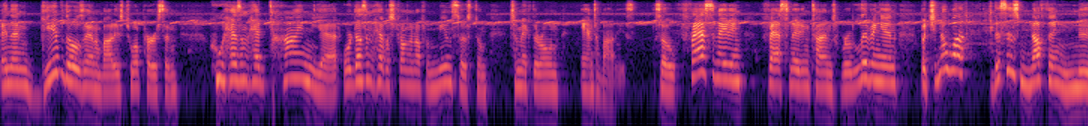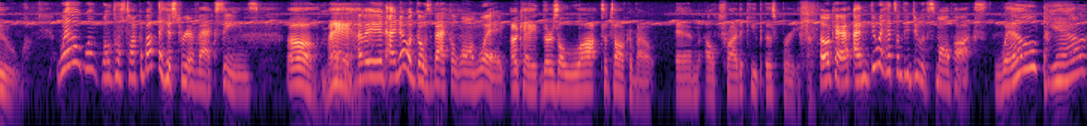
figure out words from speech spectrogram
and then give those antibodies to a person who hasn't had time yet or doesn't have a strong enough immune system to make their own antibodies. So, fascinating, fascinating times we're living in. But you know what? This is nothing new. Well, well, well, let's talk about the history of vaccines. Oh, man. I mean, I know it goes back a long way. Okay, there's a lot to talk about, and I'll try to keep this brief. Okay, I, I knew it had something to do with smallpox. Well, yeah.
